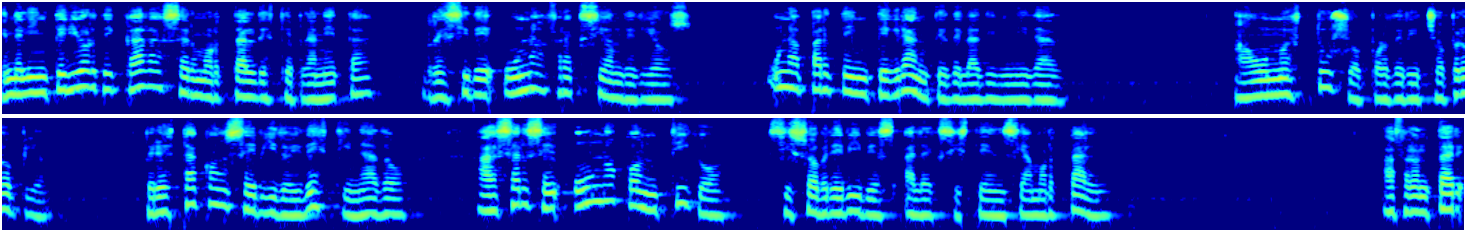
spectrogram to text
En el interior de cada ser mortal de este planeta reside una fracción de Dios, una parte integrante de la divinidad. Aún no es tuyo por derecho propio, pero está concebido y destinado a hacerse uno contigo si sobrevives a la existencia mortal. Afrontar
